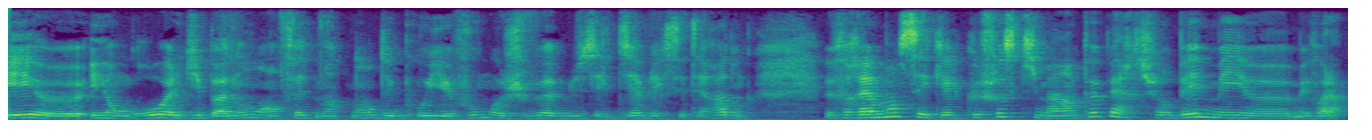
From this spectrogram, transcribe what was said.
Euh, et, en gros, elle dit bah non, en fait, maintenant débrouillez-vous, moi je veux amuser le diable, etc. Donc vraiment, c'est quelque chose qui m'a un peu perturbée, mais, euh, mais voilà.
